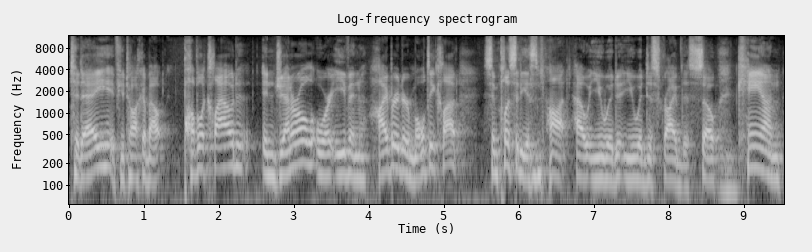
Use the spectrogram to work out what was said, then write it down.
Today, if you talk about public cloud in general, or even hybrid or multi-cloud, simplicity is not how you would you would describe this. So, can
